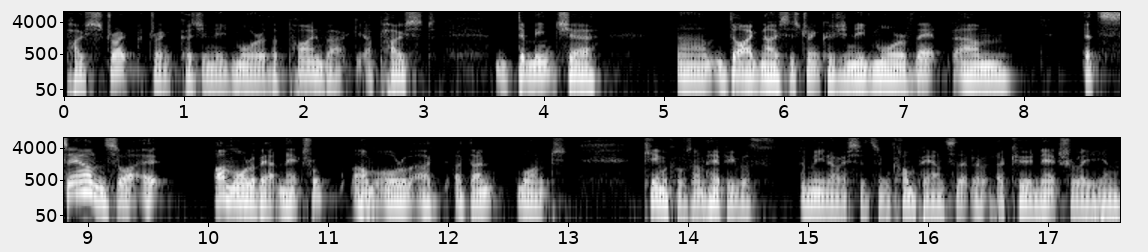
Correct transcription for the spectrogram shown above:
post-stroke drink because you need more of the pine bark, a post-dementia um, diagnosis drink because you need more of that? Um, it sounds like it, I'm all about natural. I'm all. I, I don't want chemicals. I'm happy with amino acids and compounds that occur naturally. And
